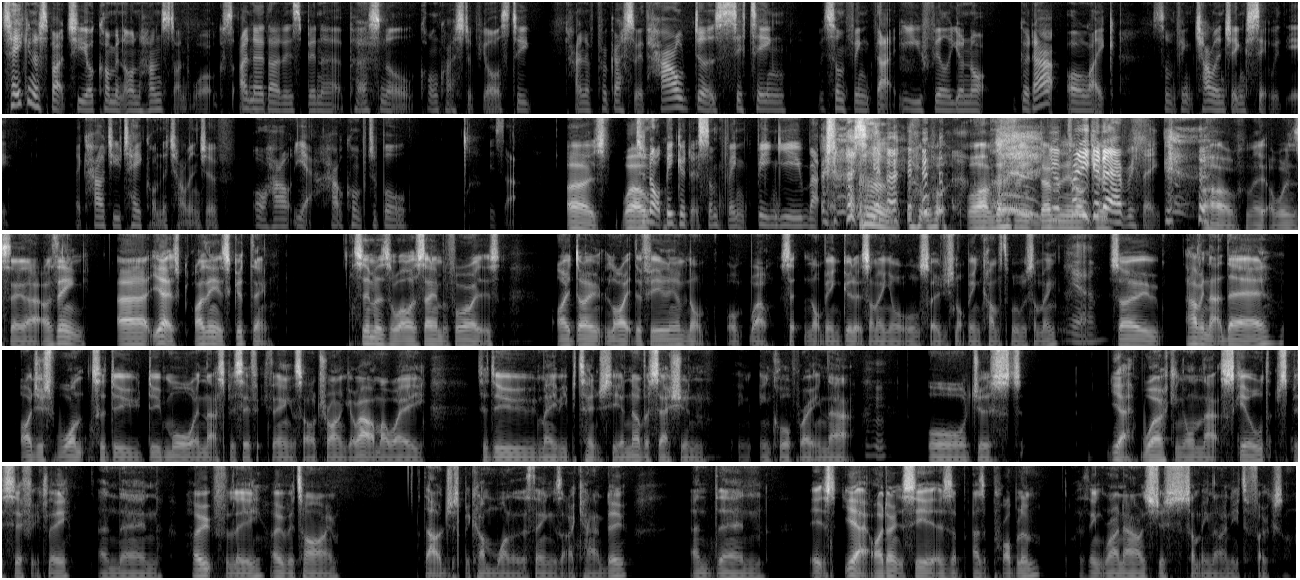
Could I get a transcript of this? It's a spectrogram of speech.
taking us back to your comment on handstand walks, I know mm. that has been a personal conquest of yours to kind of progress with. How does sitting with something that you feel you're not good at or like something challenging sit with you? Like, how do you take on the challenge of, or how, yeah, how comfortable is that? Uh, well, to not be good at something, being you, Max. well, well, I'm definitely definitely You're pretty not good at everything. oh, mate, I wouldn't say that. I think, uh, yeah, I think it's a good thing. Similar to what I was saying before, is I don't like the feeling of not, or, well, not being good at something, or also just not being comfortable with something. yeah. So having that there, I just want to do do more in that specific thing. So I'll try and go out of my way to do maybe potentially another session in, incorporating that. Or just yeah, working on that skill specifically, and then hopefully over time, that'll just become one of the things that I can do, and then it's yeah, I don't see it as a as a problem. I think right now it's just something that I need to focus on.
